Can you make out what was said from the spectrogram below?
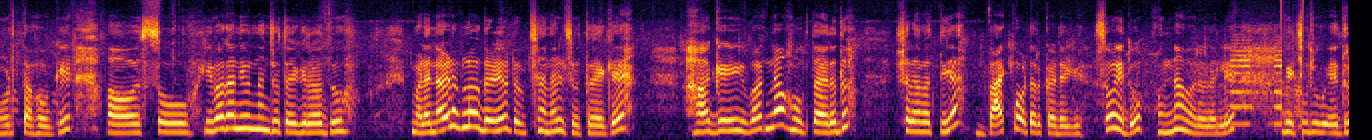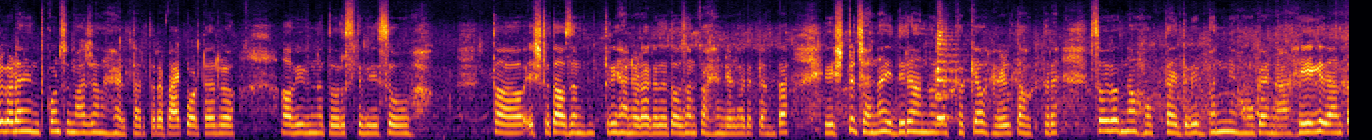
ನೋಡ್ತಾ ಹೋಗಿ. ಸೊ ಇವಾಗ ನೀವು ನನ್ನ ಜೊತೆಗಿರೋದು ಮಲೆನಾಡು ಬ್ಲಾಗರ್ ಯೂಟ್ಯೂಬ್ ಚಾನಲ್ ಜೊತೆಗೆ. ಹಾಗೆ ಇವಾಗ ನಾವು ಹೋಗ್ತಾ ಇರೋದು ಶರಾವತಿಯ ಬ್ಯಾಕ್ ವಾಟರ್ ಕಡೆಗೆ. ಸೊ ಇದು ಹೊನ್ನಾವರದಲ್ಲಿ. ಬೀಚ್ ಎದುರುಗಡೆ ನಿಂತ್ಕೊಂಡು ಸುಮಾರು ಜನ ಹೇಳ್ತಾ ಇರ್ತಾರೆ ಬ್ಯಾಕ್ ವಾಟರ್ ವ್ಯೂವ್ನ ತೋರಿಸ್ತೀವಿ. ಸೊ ತ, ಎಷ್ಟು ತೌಸಂಡ್ ತ್ರೀ ಹಂಡ್ರೆಡ್ ಆಗುತ್ತೆ ತೌಸಂಡ್ ಫೈವ್ ಹಂಡ್ರೆಡ್ ಆಗುತ್ತೆ ಅಂತ ಎಷ್ಟು ಜನ ಇದ್ದೀರಾ ಅನ್ನೋ ಲೆಕ್ಕಕ್ಕೆ ಅವ್ರು ಹೇಳ್ತಾ ಹೋಗ್ತಾರೆ. ಸೊ ಇವಾಗ ನಾವು ಹೋಗ್ತಾ ಇದ್ದೀವಿ. ಬನ್ನಿ, ಹೋಗೋಣ. ಹೇಗಿದೆ ಅಂತ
